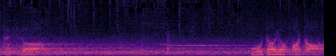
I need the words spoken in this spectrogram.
的だ穏やかだ。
